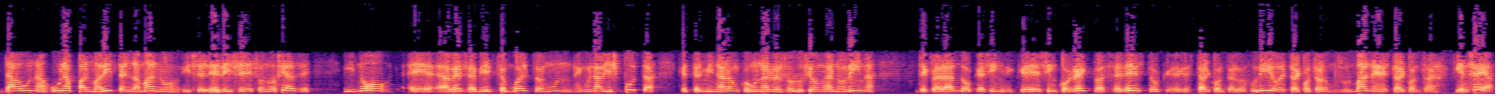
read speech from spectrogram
da una, una palmadita en la mano y se le dice eso no se hace y no eh, haberse visto envuelto en, un, en una disputa que terminaron con una resolución anodina declarando que es, que es incorrecto hacer esto, que estar contra los judíos, estar contra los musulmanes, estar contra quien sea.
